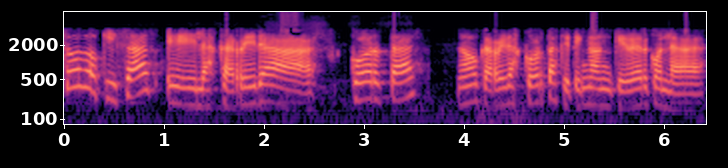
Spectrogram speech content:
todo quizás eh, las carreras cortas ¿no? Carreras cortas que tengan que ver con la,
